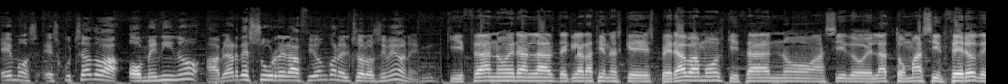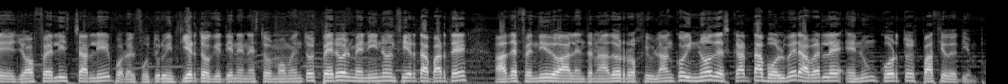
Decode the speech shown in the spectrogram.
hemos escuchado a Omenino hablar de su relación con el Cholo Simeone. Quizá no eran las declaraciones que esperábamos, quizás no ha sido el acto más sincero de Joao Félix, Charlie, por el futuro incierto que tiene en estos momentos, pero el menino en cierta parte ha defendido al entrenador rojiblanco y no descarta volver a verle en un corto espacio de tiempo.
